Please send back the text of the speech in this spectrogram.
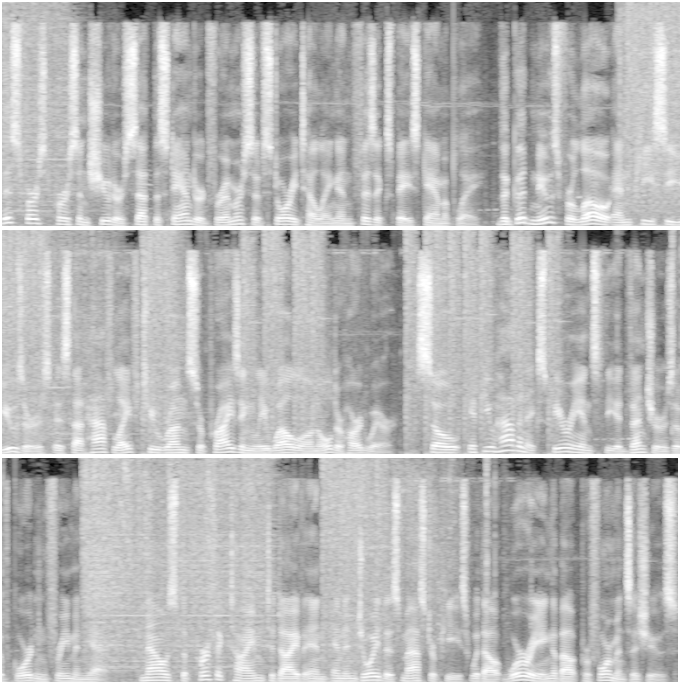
This first-person shooter set the standard for immersive storytelling and physics-based gameplay. The good news for low-end PC users is that Half-Life 2 runs surprisingly well on older hardware. So, if you haven't experienced the adventures of Gordon Freeman yet, now's the perfect time to dive in and enjoy this masterpiece without worrying about performance issues.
